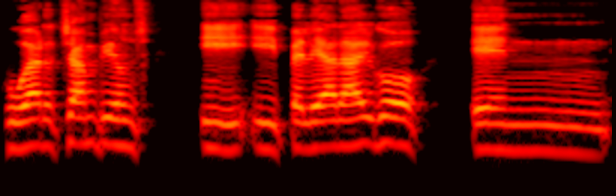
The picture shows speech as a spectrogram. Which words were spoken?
jugar Champions y, y pelear algo en,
